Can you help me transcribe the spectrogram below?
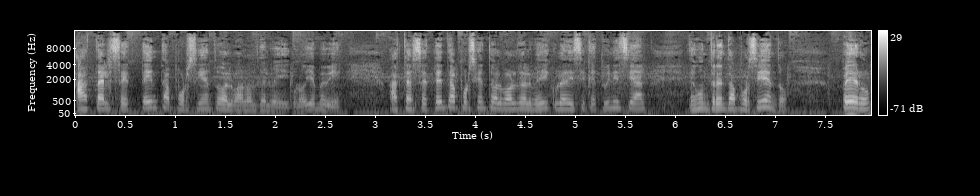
hasta el 70% del valor del vehículo. Óyeme bien, hasta el 70% del valor del vehículo, es decir, que tu inicial es un 30%. Pero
